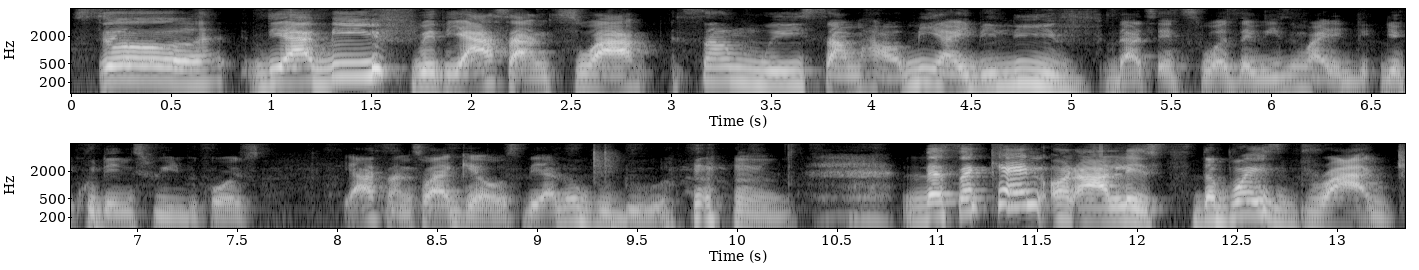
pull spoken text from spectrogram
so their beef with Yaa Asantewaa, some way, somehow, me, I believe that it was the reason why they, they couldn't win because Yaa Asantewaa girls, they are no good. the second on our list, the boys brag.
